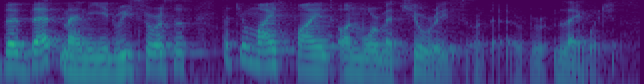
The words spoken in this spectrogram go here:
the, that many resources that you might find on more mature uh, languages.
